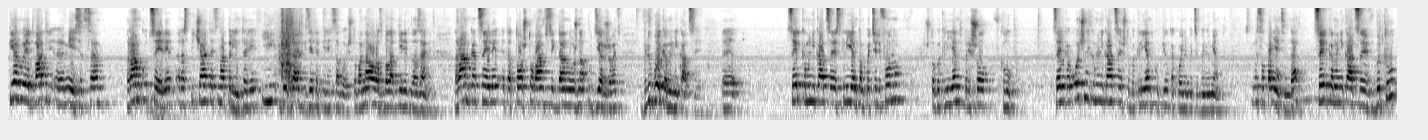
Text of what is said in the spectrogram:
первые два э, месяца рамку цели распечатать на принтере и держать где-то перед собой, чтобы она у вас была перед глазами. Рамка цели – это то, что вам всегда нужно удерживать в любой коммуникации. Э, цель коммуникации с клиентом по телефону, чтобы клиент пришел в клуб. Цель очной коммуникации, чтобы клиент купил какой-нибудь абонемент. Смысл понятен, да? Цель коммуникации в быту,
